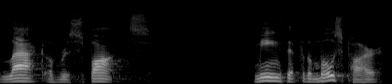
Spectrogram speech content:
lack of response means that for the most part,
